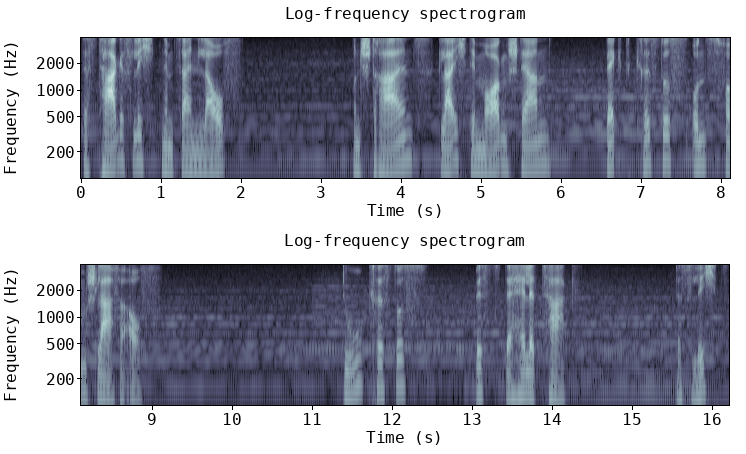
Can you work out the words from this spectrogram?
das Tageslicht nimmt seinen Lauf und strahlend gleich dem Morgenstern weckt Christus uns vom Schlafe auf. Du, Christus, bist der helle Tag, das Licht,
